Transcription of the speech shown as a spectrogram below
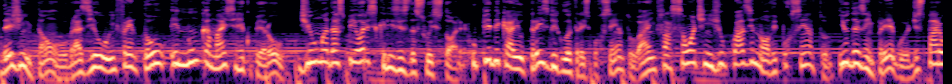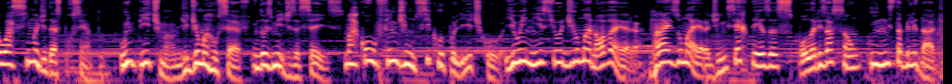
Desde então, o Brasil enfrentou e nunca mais se recuperou de uma das piores crises da sua história. O PIB caiu 3,3%, a inflação atingiu quase 9% e o desemprego disparou acima de 10%. O impeachment de Dilma Rousseff em 2016 marcou o fim de um ciclo político e o início de uma nova era, mais uma era de incertezas, polarização e instabilidade.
